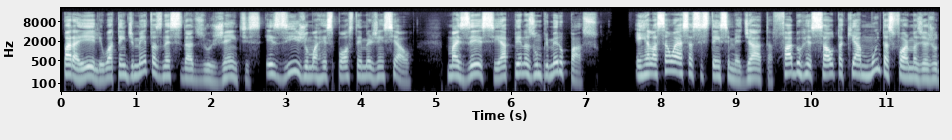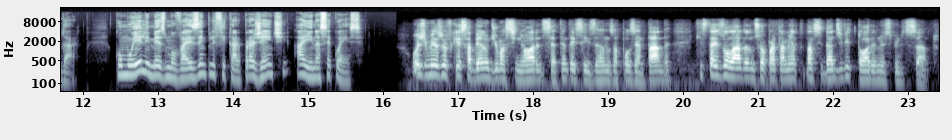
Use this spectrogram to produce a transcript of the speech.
Para ele, o atendimento às necessidades urgentes exige uma resposta emergencial, mas esse é apenas um primeiro passo. Em relação a essa assistência imediata, Fábio ressalta que há muitas formas de ajudar, como ele mesmo vai exemplificar para a gente aí na sequência. Hoje mesmo eu fiquei sabendo de uma senhora de 76 anos, aposentada, que está isolada no seu apartamento na cidade de Vitória, no Espírito Santo.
